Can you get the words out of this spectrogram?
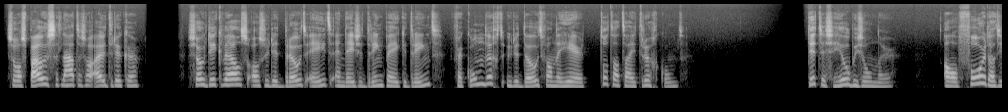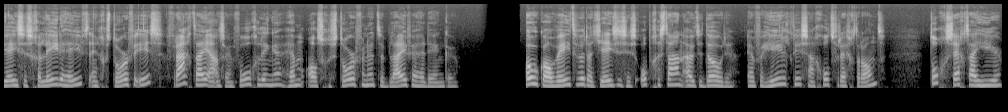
Zoals Paulus het later zal uitdrukken: Zo dikwijls als u dit brood eet en deze drinkbeker drinkt, verkondigt u de dood van de Heer totdat hij terugkomt. Dit is heel bijzonder. Al voordat Jezus geleden heeft en gestorven is, vraagt hij aan zijn volgelingen hem als gestorvene te blijven herdenken. Ook al weten we dat Jezus is opgestaan uit de doden en verheerlijkt is aan Gods rechterhand, toch zegt hij hier:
